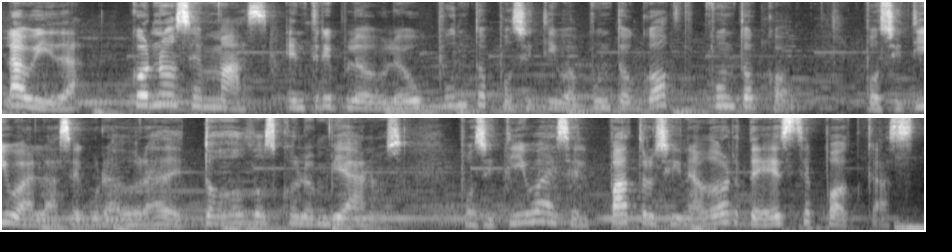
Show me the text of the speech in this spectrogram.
la vida. Conoce más en www.positiva.gov.co. Positiva, la aseguradora de todos los colombianos Positiva es el patrocinador de este podcast.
